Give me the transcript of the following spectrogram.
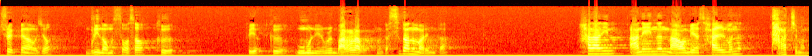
출애굽에 나오죠. 물이 너무 써서 그, 그, 그 우물 이름을 말하라고 그러니까 쓰다는 말입니다. 하나님 안에 있는 나오미의 삶은 달았지만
